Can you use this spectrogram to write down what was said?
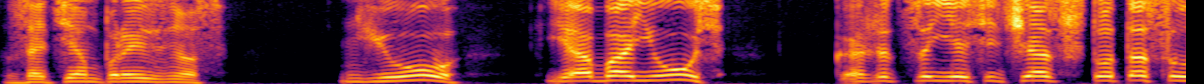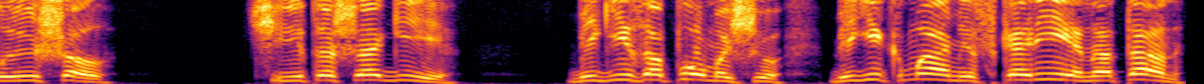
Затем произнес: «Нью, я боюсь. Кажется, я сейчас что-то слышал. Чьи-то шаги. Беги за помощью! Беги к маме! Скорее, Натан!»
